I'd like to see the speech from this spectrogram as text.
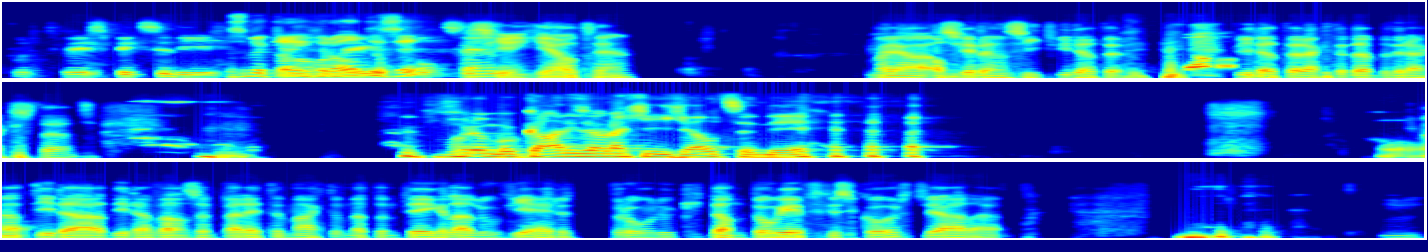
Voor twee spitsen die... Dat is bekend gratis, hè? Dat is geen geld, hè? Maar ja, als je dan ziet wie dat er, ja. wie dat er achter dat bedrag staat. Voor een Bocani zou dat geen geld zijn, nee. Oh. Iemand die dat, die dat van zijn paretten maakt omdat hem tegen La Louvière per dan toch heeft gescoord, ja. Dat... hmm.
